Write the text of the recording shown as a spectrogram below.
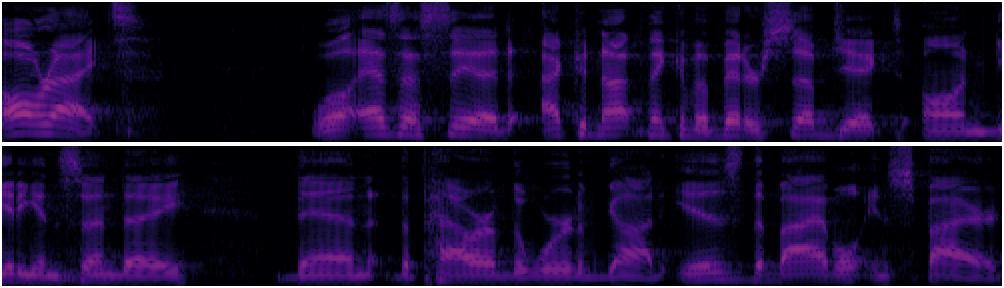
All right. Well, as I said, I could not think of a better subject on Gideon Sunday than the power of the Word of God. Is the Bible inspired?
